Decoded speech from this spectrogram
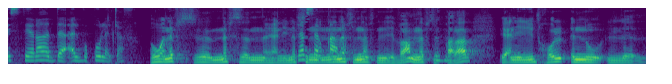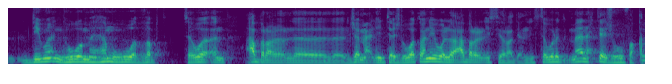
استيراد البقول الجافة هو نفس نفس يعني نفس نفس, القرار. نفس, نفس النظام نفس القرار. يعني يدخل إنه الديوان هو مهامه هو الضبط سواء عبر الجمع الإنتاج الوطني ولا عبر الاستيراد. يعني نستورد ما نحتاجه فقط.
